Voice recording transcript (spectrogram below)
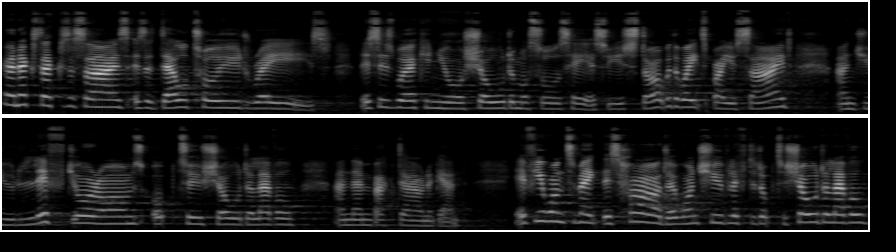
Okay, next exercise is a deltoid raise. This is working your shoulder muscles here. So you start with the weights by your side and you lift your arms up to shoulder level and then back down again. If you want to make this harder, once you've lifted up to shoulder level,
